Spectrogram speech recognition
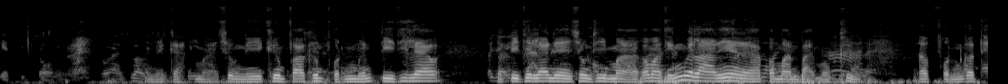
2511 12เพราะว่าช่วงบรรยากาศมาช่วงนี้คืมฟ้าคืมฝนเหมือนปีที่แล้วแต่ปีที่แล้วเนี่ยช่วงที่มาก็มาถึงเวลานี้นะครับประมาณบ่ายโมงครึ่งแล้วฝนก็เท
